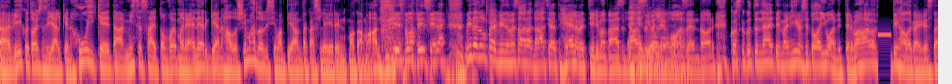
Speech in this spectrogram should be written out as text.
äh, viikko toisensa jälkeen huikeita. Mistä sait on voiman ja energian? Halusin mahdollisimman pian takas leirin makaamaan. Siis mä olin siellä, mitä nopeammin me saadaan nämä asiat helvettiin, niin mä pääsen taas Joo, lepoasentoon. Koska kuten näette, mä en hirveästi tuolla juonittele. Mä oon aivan pihalla kaikesta.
